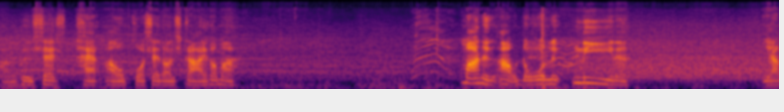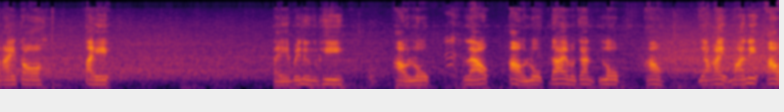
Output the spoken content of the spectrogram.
ฟังพรินเซสแท็กเอาโพไซดอนสกายเข้ามา มาถึงอ้าวโดนเลยนี่เนี่ยยังไงต่อเตะเตะไปหนึ่งทีอ้าวหลบแล้วอ้าวหลบได้เหมือนกันหลบเอ้ายังไงมานี่เอ้า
